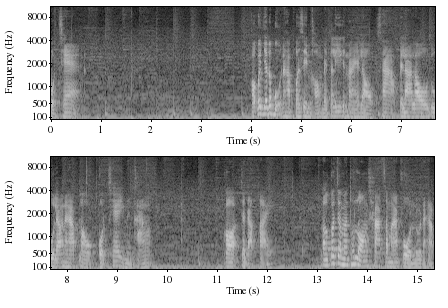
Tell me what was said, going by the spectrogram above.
กดแช่ เขาก็จะระบุนะครับเปอร์เซ็นต์ของแบตเตอรี่ขึ้นมาให้เราทราบ เวลาเราดูแล้วนะครับ เรากดแช่อีกหนึ่งครั้ง ก็จะดับไป เราก็จะมาทดลองชาร์จสมาร์ทโฟนดูนะครับ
